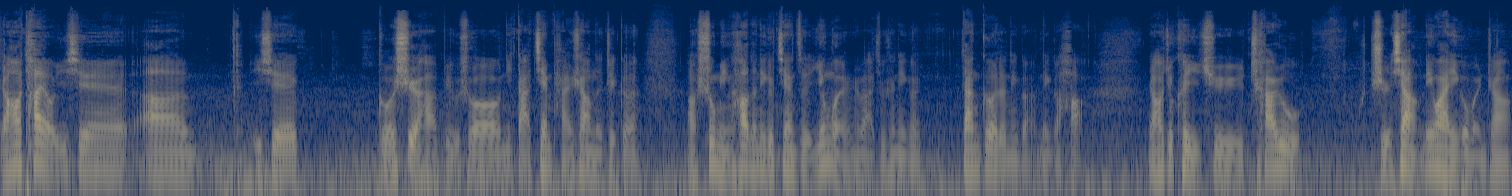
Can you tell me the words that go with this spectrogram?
然后它有一些啊一些格式哈，比如说你打键盘上的这个啊书名号的那个键字英文是吧？就是那个单个的那个那个号，然后就可以去插入指向另外一个文章。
